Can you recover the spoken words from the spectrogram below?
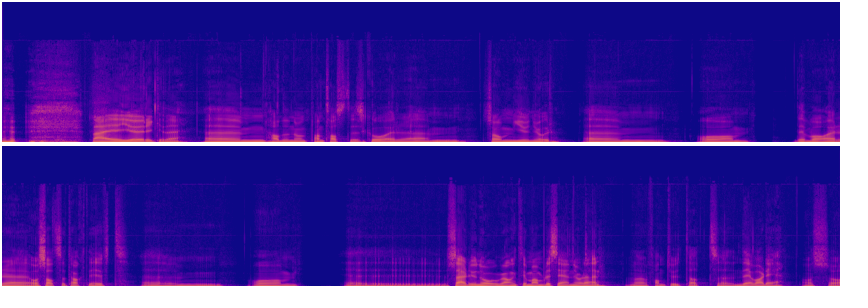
Nei, jeg gjør ikke det. Um, hadde noen fantastiske år um, som junior. Um, og det var uh, Og satset aktivt. Og uh, så er det jo en overgang til man ble senior der. Og jeg fant ut at uh, det var det. Og så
